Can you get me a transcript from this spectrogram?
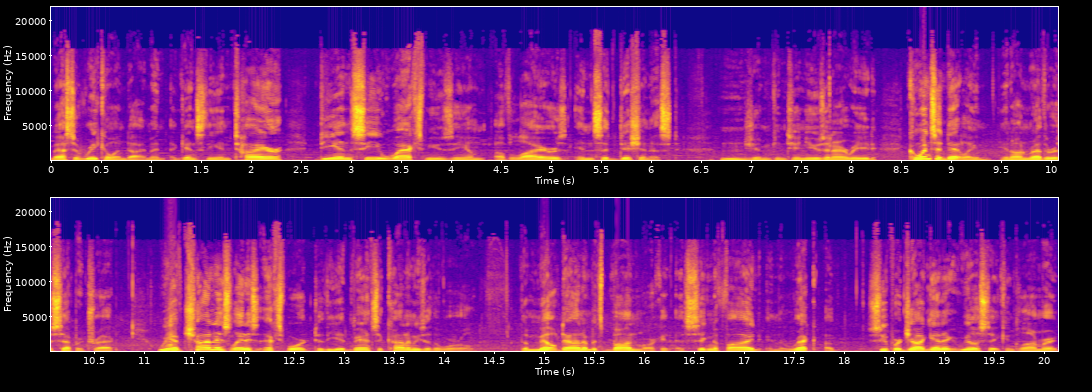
massive RICO indictment against the entire DNC Wax Museum of Liars and Seditionists. Hmm, Jim continues, and I read Coincidentally, and on rather a separate track, we have China's latest export to the advanced economies of the world, the meltdown of its bond market as signified in the wreck of supergigantic real estate conglomerate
